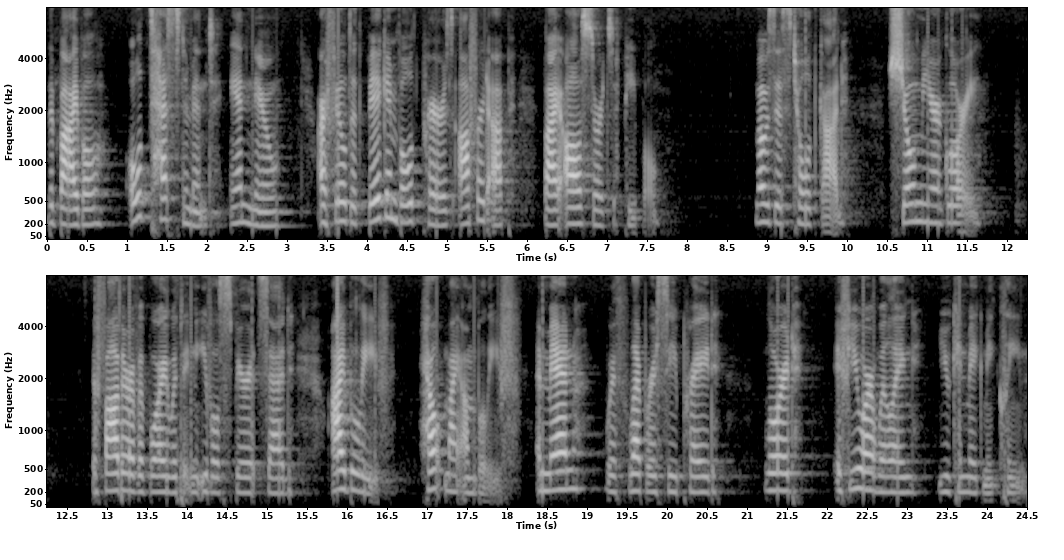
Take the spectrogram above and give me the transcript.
the Bible, Old Testament and New, are filled with big and bold prayers offered up by all sorts of people. Moses told God, Show me your glory. The father of a boy with an evil spirit said, I believe, help my unbelief. A man with leprosy prayed, Lord, if you are willing, you can make me clean.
